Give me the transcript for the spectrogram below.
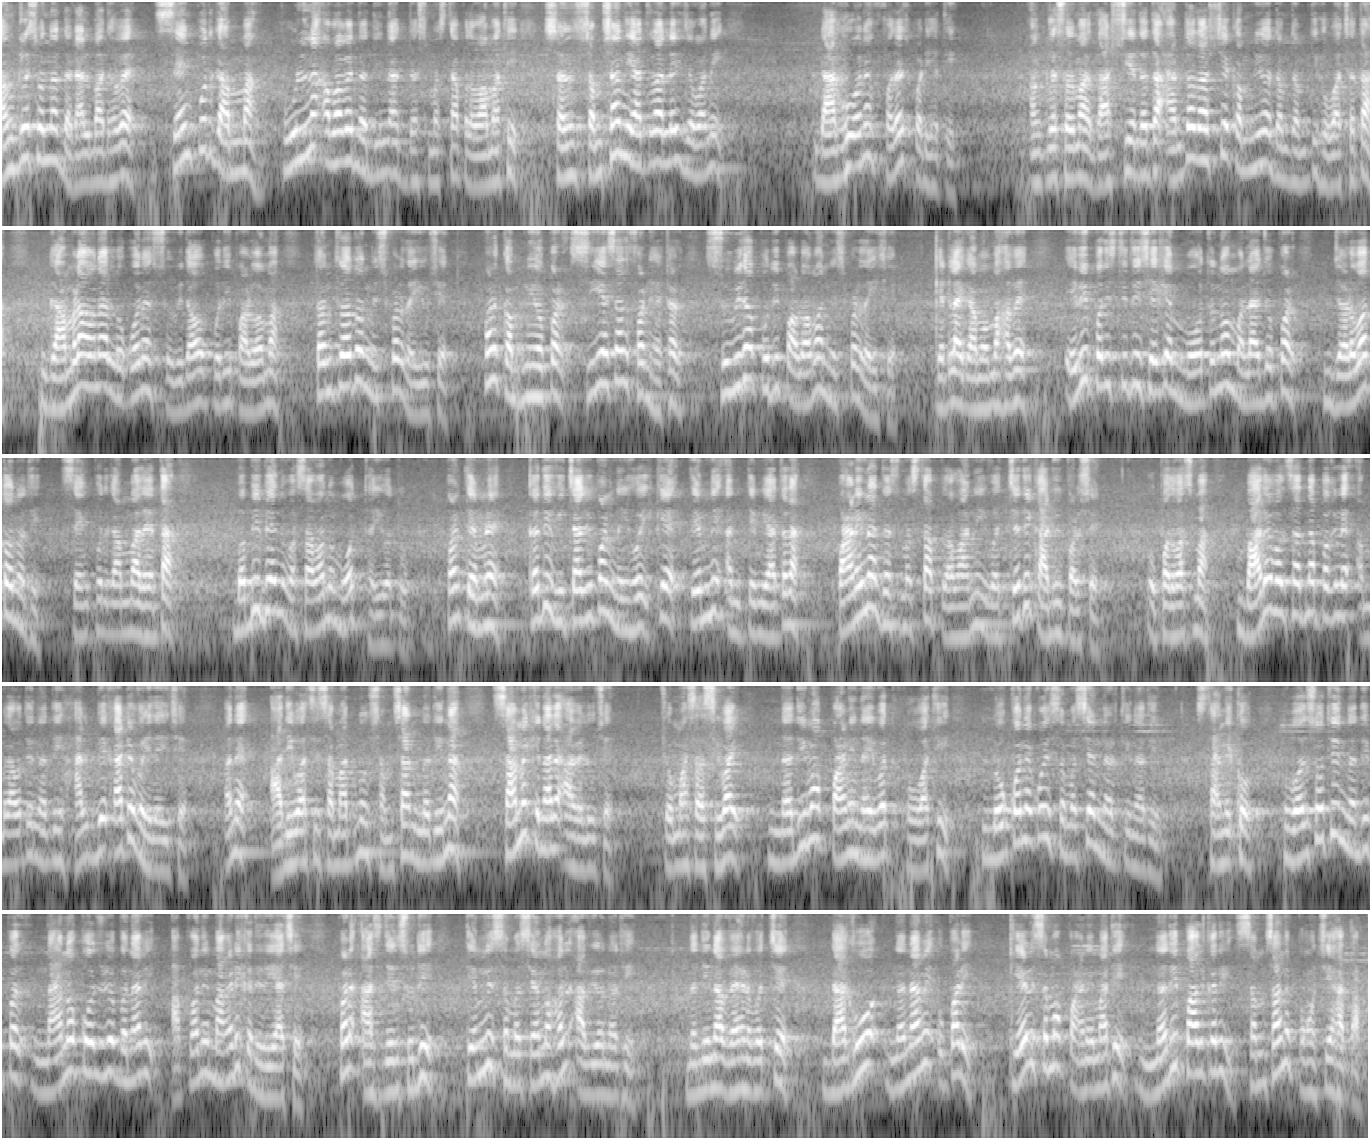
અંકલેશ્વરના દડાલ બાદ હવે સેંગપુર ગામમાં પુલના અભાવે નદીના ધસમસતા પ્રવાહમાંથી શમ- શમશાન યાત્રા લઈ જવાની ડાઘુઓને ફરજ પડી હતી. અંકલેશ્વરમાં રાષ્ટ્રીય તથા આંતરરાષ્ટ્રીય કંપનીઓ ધમધમતી હોવા છતાં ગામડાઓના લોકોને સુવિધાઓ પૂરી પાડવામાં તંત્ર તો નિષ્ફળ રહ્યું છે, પણ કંપનીઓ પણ સીએસઆર ફંડ હેઠળ સુવિધા પૂરી પાડવામાં નિષ્ફળ રહી છે. કેટલાય ગામોમાં હવે એવી પરિસ્થિતિ છે કે મોતનો મલાજો પણ જળવાતો નથી. સેંગપુર ગામમાં રહેતા બબીબેન વસાવાનું મોત થયું હતું. પણ તેમણે કદી વિચાર્યું પણ નહીં હોય કે તેમની અંતિમ યાત્રા પાણીના ધસમસતા પ્રવાહની વચ્ચેથી કાઢવી પડશે. ઉપરવાસમાં ભારે વરસાદના પગલે અમરાવતી નદી હાલ બે કાંઠે વહી રહી છે અને આદિવાસી સમાજનું શમશાન નદીના સામે કિનારે આવેલું છે. ચોમાસા સિવાય નદીમાં પાણી નહીવત હોવાથી લોકોને કોઈ સમસ્યા નડતી નથી. સ્થાનિકો વર્ષોથી નદી પર નાનો કોઝવે બનાવી આપવાની માંગણી કરી રહ્યા છે, પણ આજ દિન સુધી તેમની સમસ્યાનો હલ આવ્યો નથી. નદીના વહેણ વચ્ચે ડાઘુઓ નનામી ઉપાડી કેળસમાં પાણીમાંથી નદી પાર કરી સમસાને પહોંચ્યા હતા.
